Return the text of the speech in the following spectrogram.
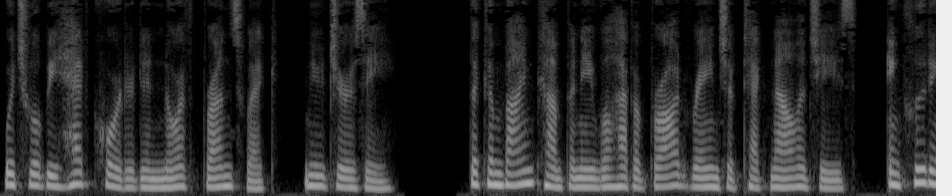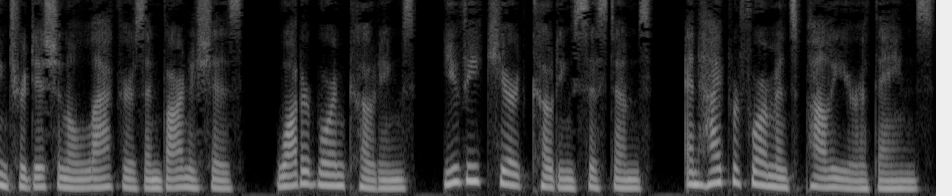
which will be headquartered in North Brunswick, New Jersey. The combined company will have a broad range of technologies, including traditional lacquers and varnishes, waterborne coatings, UV cured coating systems, and high performance polyurethanes.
